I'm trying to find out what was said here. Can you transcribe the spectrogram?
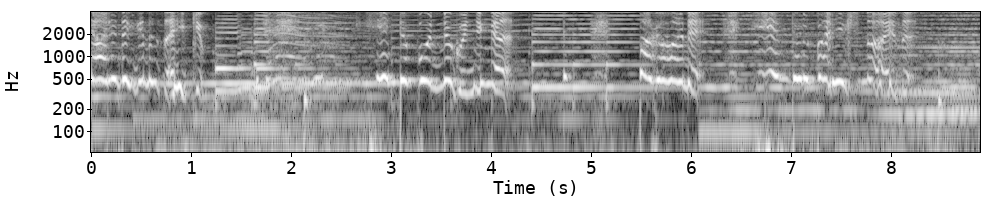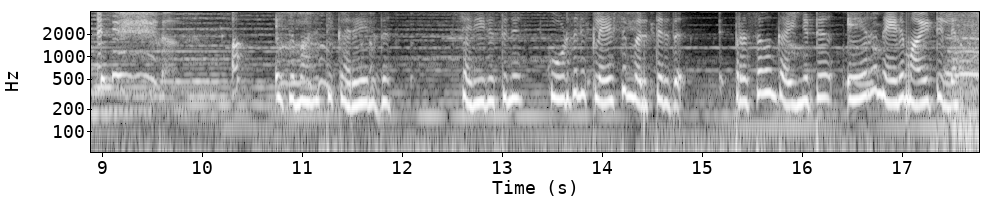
ഞാനിതെങ്ങനെ സഹിക്കും? എന്റെ പൊന്നു കുഞ്ഞുങ്ങൾ ഭഗവാനെ എന്തൊരു പരീക്ഷണമായത്. യജമാനത്തെ കരയരുത്. ശരീരത്തിന് കൂടുതൽ ക്ലേശം വരുത്തരുത്. പ്രസവം കഴിഞ്ഞിട്ട് ഏറെ നേരമായിട്ടില്ല.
